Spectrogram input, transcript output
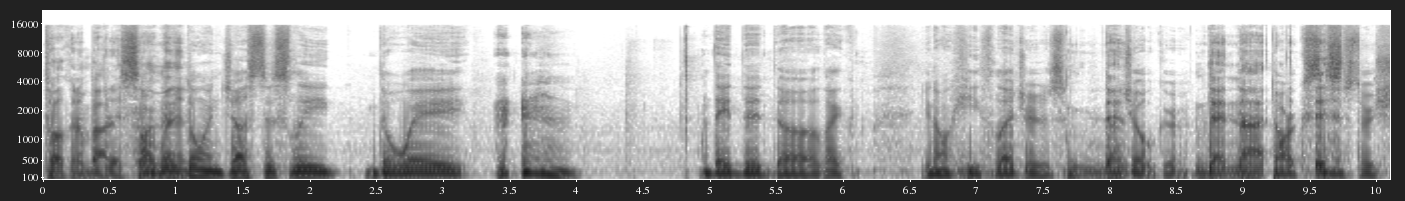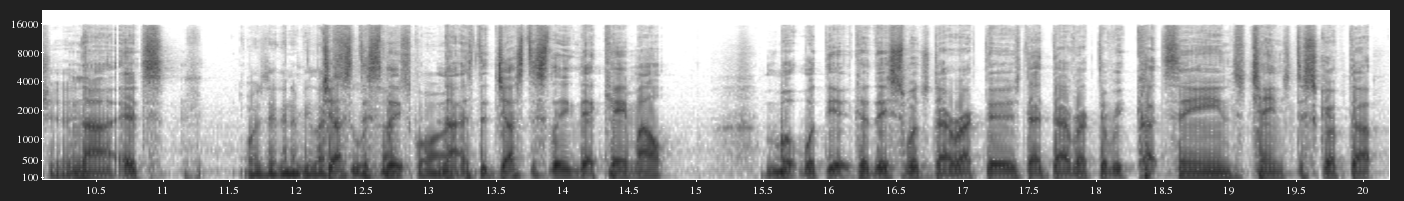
talking about it. So Are they man, doing Justice League the way they did, uh, like, you know, Heath Ledger's That- Joker? that That not- dark, sinister shit. nah, it's or is it going to be like Justice Suicide League. Squad? Nah, it's the Justice League that came out, but with the because they switched directors. That director recut scenes, changed the script up,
